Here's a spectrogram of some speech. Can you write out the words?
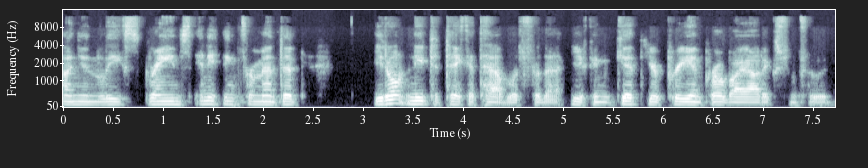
onion, leeks, grains, anything fermented. You don't need to take a tablet for that. You can get your pre and probiotics from food.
